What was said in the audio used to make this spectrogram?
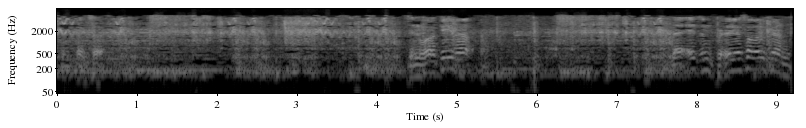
Didn't think so. Didn't work either. There isn't really a solution.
